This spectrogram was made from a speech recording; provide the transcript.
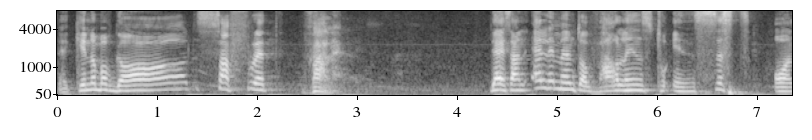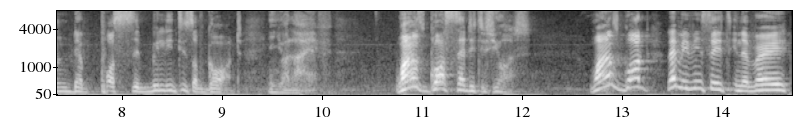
The kingdom of God suffereth violence. There is an element of violence to insist on the possibilities of God in your life. Once God said it is yours. Once God, let me even say it in a very,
